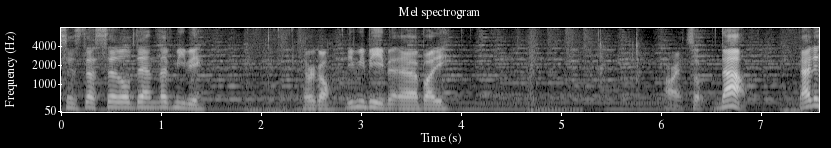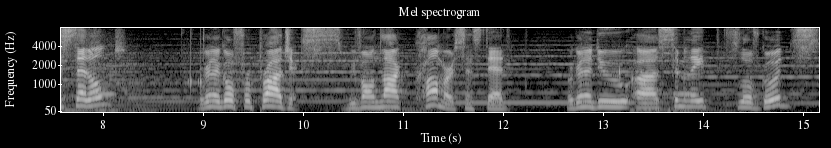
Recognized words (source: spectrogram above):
Since that's settled, then let me be. There we go. Leave me be, uh, buddy. Alright, so now, that is settled. We're going to go for projects. We've unlocked commerce instead. We're going to do uh, simulate flow of goods.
